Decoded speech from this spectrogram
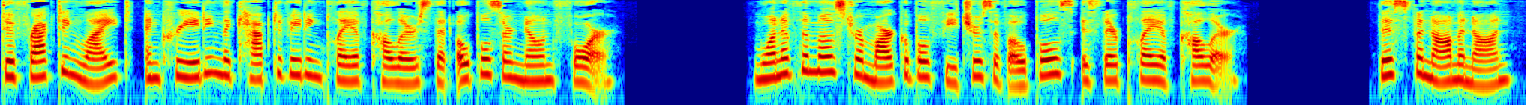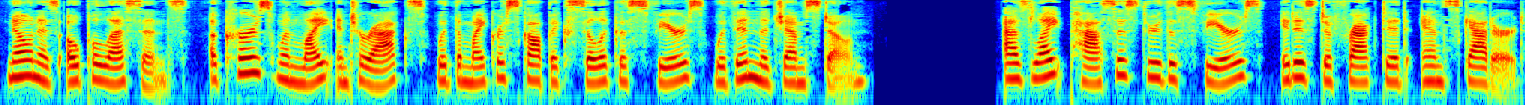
diffracting light and creating the captivating play of colors that opals are known for. One of the most remarkable features of opals is their play of color. This phenomenon, known as opalescence, occurs when light interacts with the microscopic silica spheres within the gemstone. As light passes through the spheres, it is diffracted and scattered,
